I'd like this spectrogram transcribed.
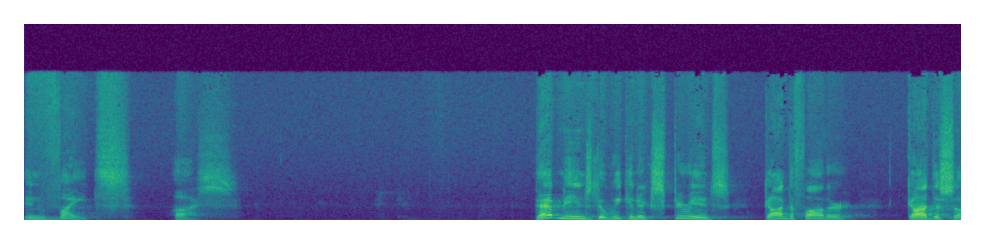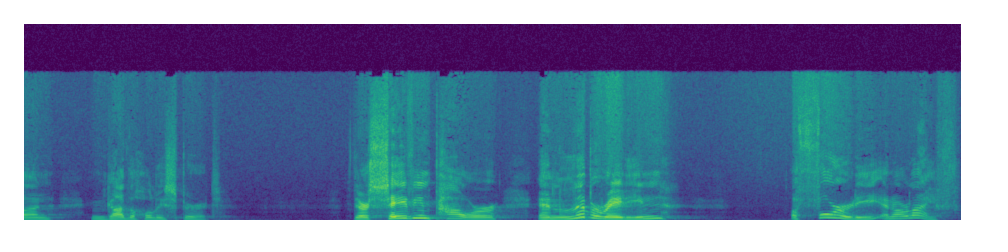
invites us. That means that we can experience God the Father, God the Son, and God the Holy Spirit. Their saving power and liberating authority in our life.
